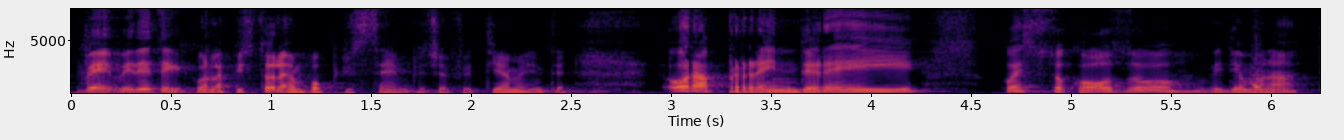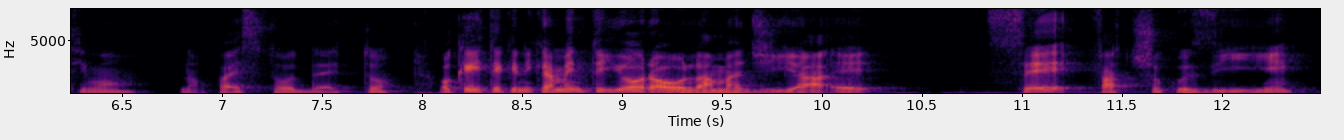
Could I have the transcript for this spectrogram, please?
Beh, vedete che con la pistola è un po' più semplice, effettivamente. Ora prenderei questo coso. Vediamo un attimo. No, questo ho detto. Ok, tecnicamente io ora ho la magia e se faccio così,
